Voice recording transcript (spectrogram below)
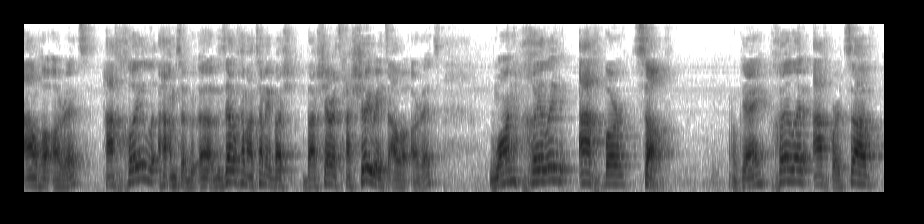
al haaretz. Hachoil, I'm sorry. uh, atame bash- basheretz hasheretz al haaretz. One cheled achbar tzav. Okay, cheled achbar tzav.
